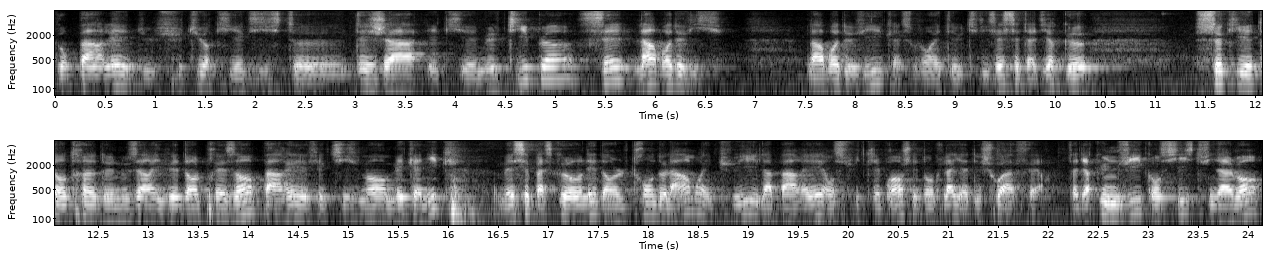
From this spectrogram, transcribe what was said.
pour parler du futur qui existe euh, déjà et qui est multiple, c'est l'arbre de vie. L'arbre de vie qui a souvent été utilisé, c'est-à-dire que ce qui est en train de nous arriver dans le présent paraît effectivement mécanique, mais c'est parce qu'on est dans le tronc de l'arbre et puis il apparaît ensuite les branches et donc là il y a des choix à faire. C'est-à-dire qu'une vie consiste finalement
